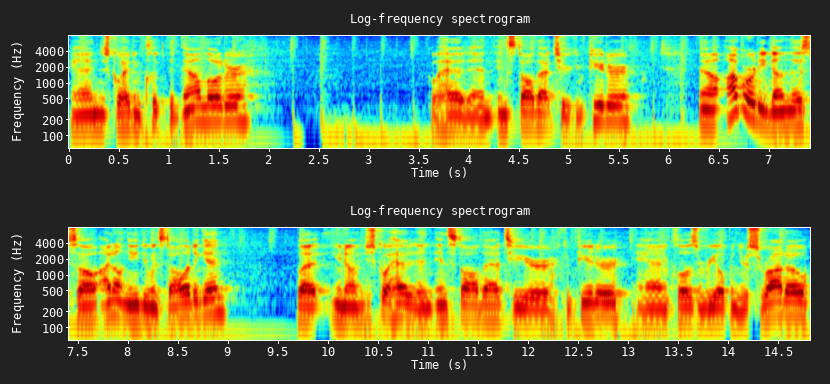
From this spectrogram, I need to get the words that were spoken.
And just go ahead and click the downloader. Go ahead and install that to your computer. Now I've already done this, so I don't need to install it again. But you know, just go ahead and install that to your computer and close and reopen your Serato.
